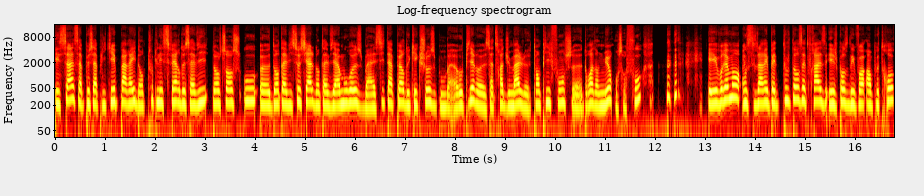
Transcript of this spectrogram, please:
Et ça, ça peut s'appliquer pareil dans toutes les sphères de sa vie, dans le sens où euh, dans ta vie sociale, dans ta vie amoureuse, bah, si t'as peur de quelque chose, bon bah au pire, euh, ça te fera du mal, tant pis, fonce euh, droit dans le mur, on s'en fout. et vraiment, on se la répète tout le temps cette phrase, et je pense des fois un peu trop.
